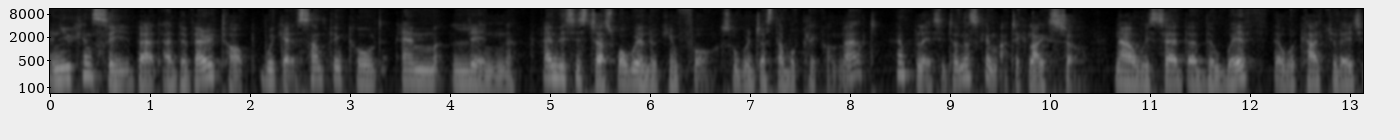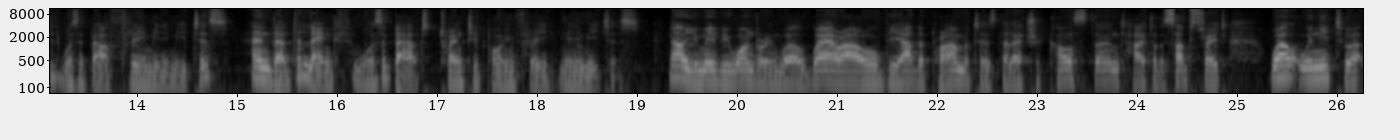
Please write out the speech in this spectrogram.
and you can see that at the very top we get something called mlin and this is just what we're looking for. So we just double click on that and place it on the schematic like so. Now we said that the width that we calculated was about 3 millimeters and that the length was about 20.3 millimeters now you may be wondering well where are all the other parameters the dielectric constant height of the substrate well we need to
